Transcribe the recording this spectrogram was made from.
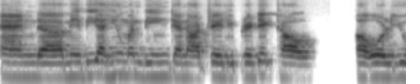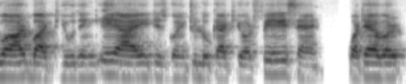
and uh, maybe a human being cannot really predict how how old you are but using ai it is going to look at your face and whatever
